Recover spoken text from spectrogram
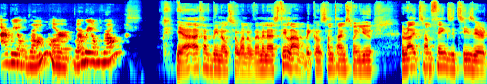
are we all wrong or were we all wrong yeah, I have been also one of them, and I still am because sometimes when you write some things, it's easier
